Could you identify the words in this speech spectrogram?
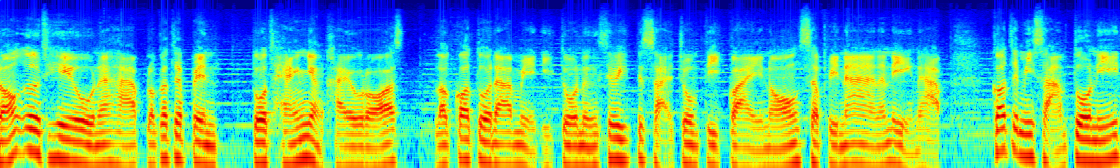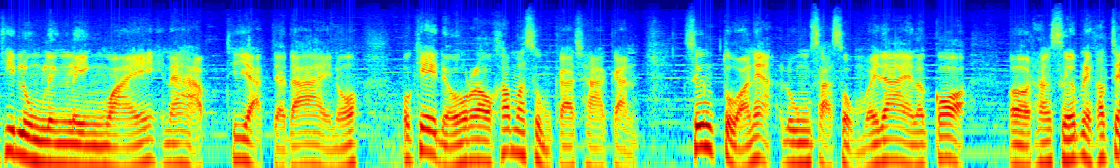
น้องเออร์เทลนะครับ แล้วก็จะเป็นตัวแท้งอย่างไคลรอส แล้วก็ตัวดาเมจอีกตัวหนึ่งซึ่งเป็นสายโจมตีไกลน้องสปิน่านั่นเองนะครับ ก็จะมี 3 ตัวนี้ที่ลุงเล็งๆไว้นะครับ ที่อยากจะได้เนาะโอเค เดี๋ยวเราเข้ามาสุ่มกาชากัน ซึ่งตั๋วเนี่ยลุงสะสมไว้ได้แล้วก็เอ่อทางเซิร์ฟเนี่ยเขาแจ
